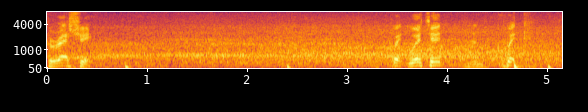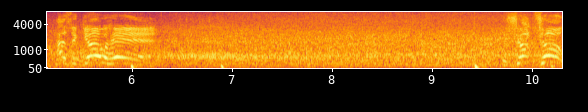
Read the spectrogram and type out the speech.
Qureshi. Quick-witted and quick. Has a go here. The shot's on.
